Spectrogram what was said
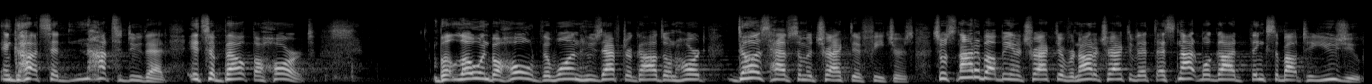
And God said not to do that. It's about the heart. But lo and behold, the one who's after God's own heart does have some attractive features. So it's not about being attractive or not attractive. That's not what God thinks about to use you.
